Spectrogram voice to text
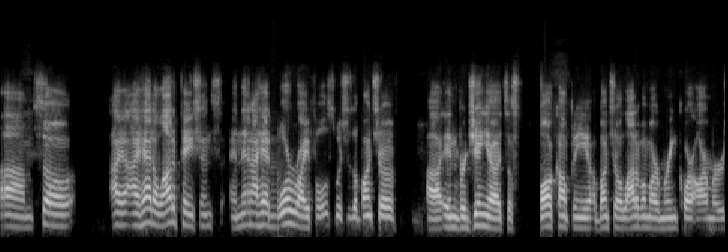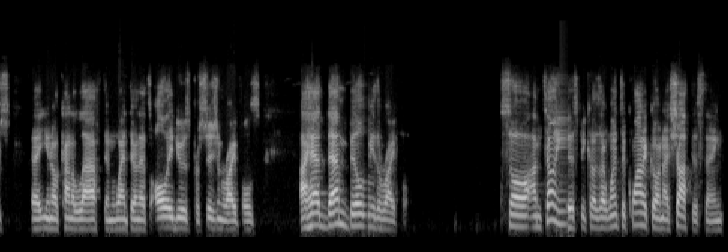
Um, so I, I had a lot of patience, and then I had War Rifles, which is a bunch of uh, in Virginia. It's a small company. A bunch of a lot of them are Marine Corps armors that you know kind of left and went there, and that's all they do is precision rifles. I had them build me the rifle. So I'm telling you this because I went to Quantico and I shot this thing,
